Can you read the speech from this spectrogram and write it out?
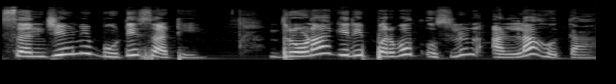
संजीवनी बुटीसाठी द्रोणागिरी पर्वत उचलून आणला होता.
